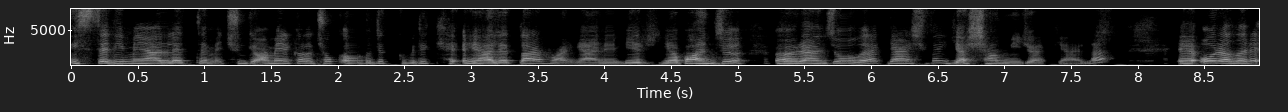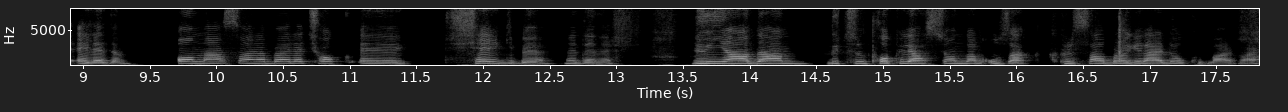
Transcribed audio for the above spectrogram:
istediğim eyalette mi? Çünkü Amerika'da çok abidik gubidik eyaletler var. Yani bir yabancı öğrenci olarak gerçekten yaşanmayacak yerler. E, oraları eledim. Ondan sonra böyle çok e, şey gibi ne denir? Dünyadan, bütün popülasyondan uzak kırsal bölgelerde okullar var.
